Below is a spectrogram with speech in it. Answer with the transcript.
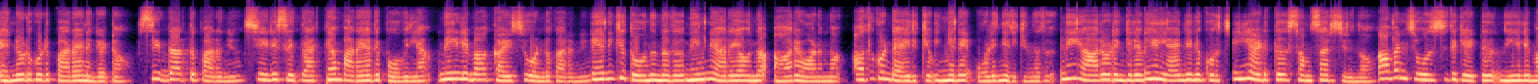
എന്നോട് കൂടി പറയണം കേട്ടോ. സിദ്ധാർത്ഥ് പറഞ്ഞു ശരി സിദ്ധാർത്ഥ് ഞാൻ പറയാതെ പോവില്ല. നീലിമ കഴിച്ചുകൊണ്ട് പറഞ്ഞു എനിക്ക് തോന്നുന്നത് നിന്നെ അറിയാവുന്ന ആരോ ആണെന്ന്. അതുകൊണ്ടായിരിക്കും ഇങ്ങനെ ഒളിഞ്ഞിരിക്കുന്നത്. നീ ആരോടെങ്കിലും ഈ ലാൻഡിനെ കുറിച്ച് ഈ അടുത്ത് സംസാരിച്ചിരുന്നോ? അവൻ ചോദിച്ചത് കേട്ട് നീലിമ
